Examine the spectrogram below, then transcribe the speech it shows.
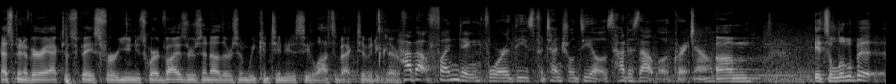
That's been a very active space for Union Square Advisors and others, and we continue to see lots of activity there. How about funding for these potential deals? How does that look right now? Um, it's a little bit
